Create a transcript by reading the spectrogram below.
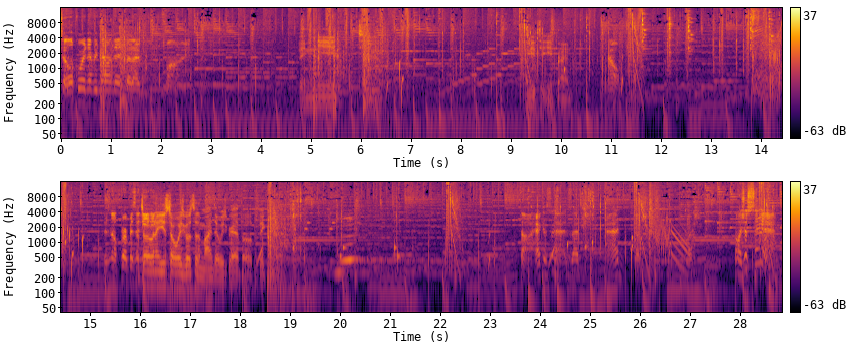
teleporting every now and then, but I'm fine. They need to. You need to eat, Brian. No. There's no purpose in That's why when I used to always go to the mines, I always grab a big meal. the heck is that? Is that bad? That's Oh, it's just sand.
